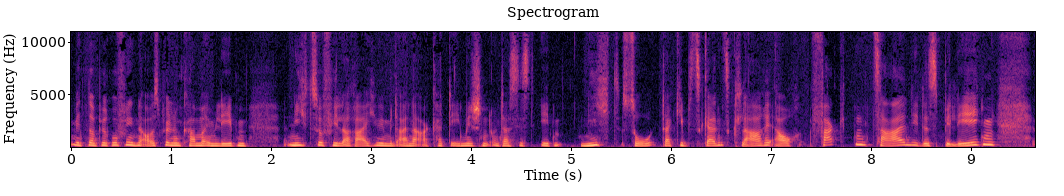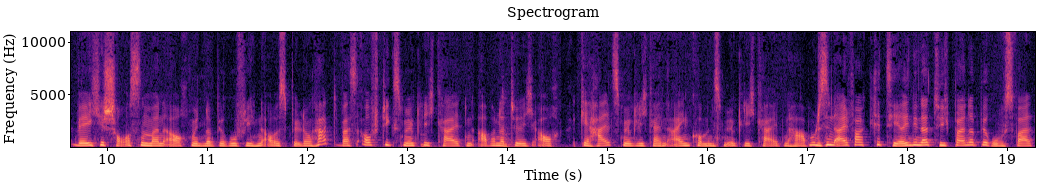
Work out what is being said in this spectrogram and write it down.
mit einer beruflichen Ausbildung kann man im Leben nicht so viel erreichen wie mit einer akademischen. Und das ist eben nicht so. Da gibt es ganz klare auch Fakten, Zahlen, die das belegen, welche Chancen man auch mit einer beruflichen Ausbildung hat, was Aufstiegsmöglichkeiten, aber natürlich auch Gehaltsmöglichkeiten, Einkommensmöglichkeiten haben. Und das sind einfach Kriterien, die natürlich bei einer Berufswahl,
